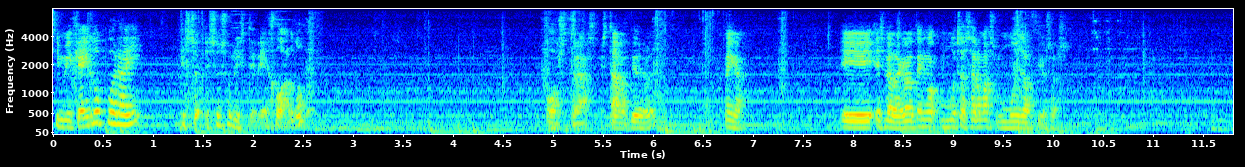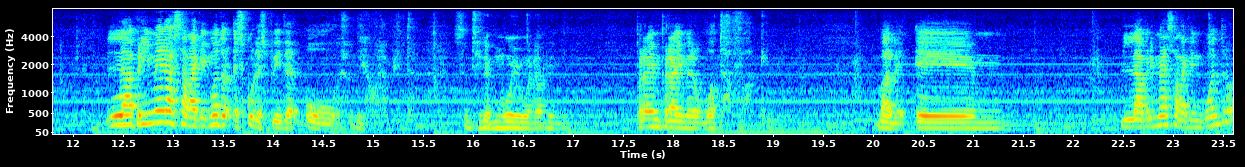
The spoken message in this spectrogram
Si me caigo por ahí... ¿Eso, eso es un easter o algo? Ostras, está gracioso, ¿eh? Venga. Eh, es verdad que ahora tengo muchas armas muy graciosas. La primera sala que encuentro es Cool Splitter. Oh, eso tiene buena pinta. Eso tiene muy buena pinta. Prime Primer, what the fuck. Vale, eh, La primera sala que encuentro.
